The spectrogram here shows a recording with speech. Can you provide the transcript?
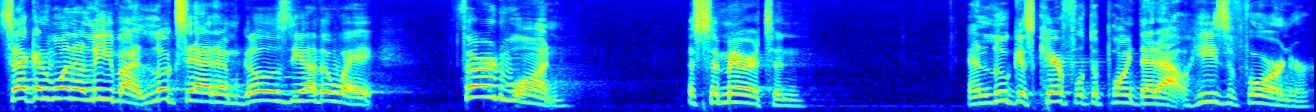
Second one, a Levite, looks at him, goes the other way. Third one, a Samaritan. And Luke is careful to point that out. He's a foreigner.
